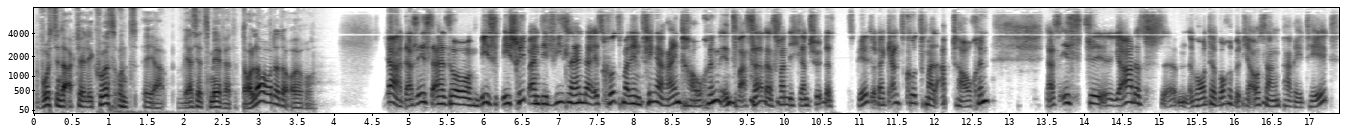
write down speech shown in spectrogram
Wo ist denn der aktuelle Kurs und äh, ja, wer ist jetzt mehr wert, Dollar oder der Euro? Ja, das ist also, wie, wie schrieb ein Devisenhändler, ist kurz mal den Finger reintauchen ins Wasser. Das fand ich ganz schön, das Bild. Oder ganz kurz mal abtauchen. Das ist, äh, ja, das äh, Wort der Woche würde ich auch sagen, Parität.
